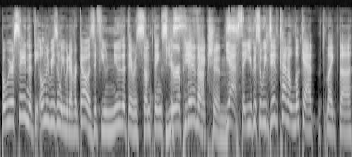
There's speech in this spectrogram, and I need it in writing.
but we were saying that the only reason we would ever go is if you knew that there was something specific. European options. Yes, that you could. So we did kind of look at like the,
